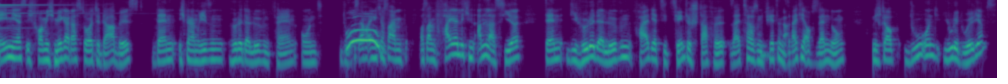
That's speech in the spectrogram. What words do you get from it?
Amias, ich freue mich mega, dass du heute da bist, denn ich bin ein riesen Höhle der Löwen-Fan und du bist aber eigentlich aus einem, aus einem feierlichen Anlass hier, denn die Höhle der Löwen feiert jetzt die zehnte Staffel. Seit 2014 ja. seid ihr auf Sendung. Und ich glaube, du und Judith Williams,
